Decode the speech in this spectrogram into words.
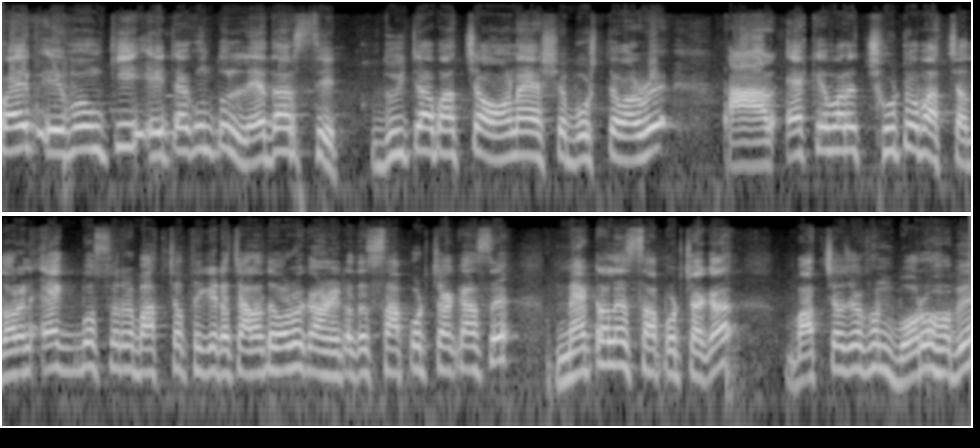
five এবং কি এটা কিন্তু লেদার সিট দুইটা বাচ্চা অনায়াসে বসতে পারবে। আর একেবারে ছোট বাচ্চা, ধরেন এক বছরের বাচ্চা থেকে এটা চালাতে পারবে, কারণ এটাতে সাপোর্ট চাকা আছে মেটালের সাপোর্ট চাকা। বাচ্চা যখন বড় হবে,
